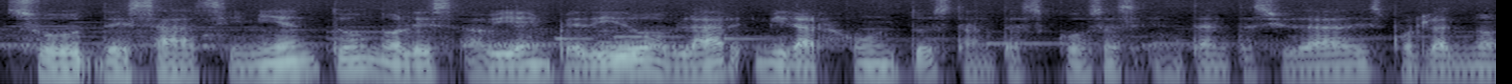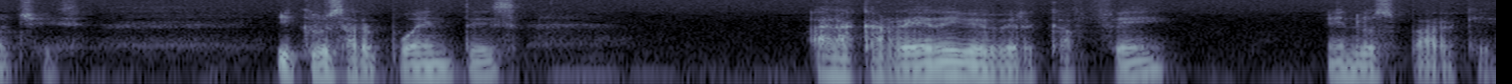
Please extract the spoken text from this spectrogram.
su deshacimiento no les había impedido hablar y mirar juntos tantas cosas en tantas ciudades por las noches y cruzar puentes a la carrera y beber café en los parques.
